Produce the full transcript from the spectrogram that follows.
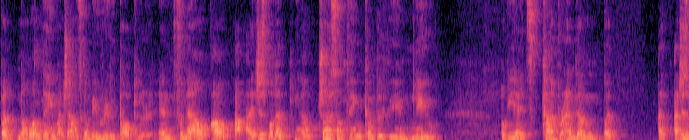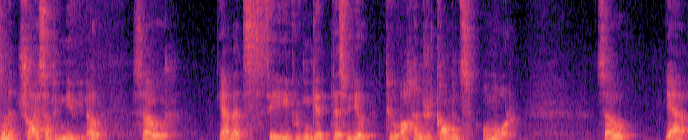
but no, one day my channel is gonna be really popular. And for now, I'll, I just wanna, you know, try something completely new. Okay, yeah, it's kind of random, but I, I just wanna try something new, you know? So, yeah, let's see if we can get this video to 100 comments or more. So, yeah,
